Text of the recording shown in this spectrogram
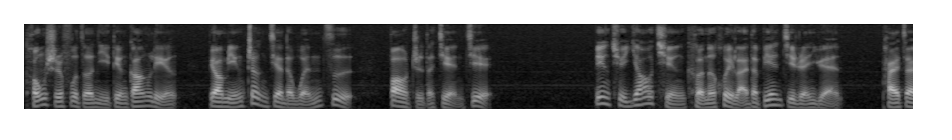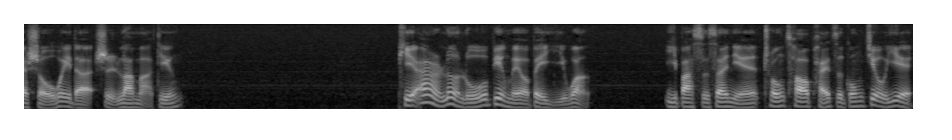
同时负责拟定纲领、表明政见的文字、报纸的简介，并去邀请可能会来的编辑人员。排在首位的是拉马丁。皮埃尔·勒卢并没有被遗忘。一八四三年，重操排字工就业，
